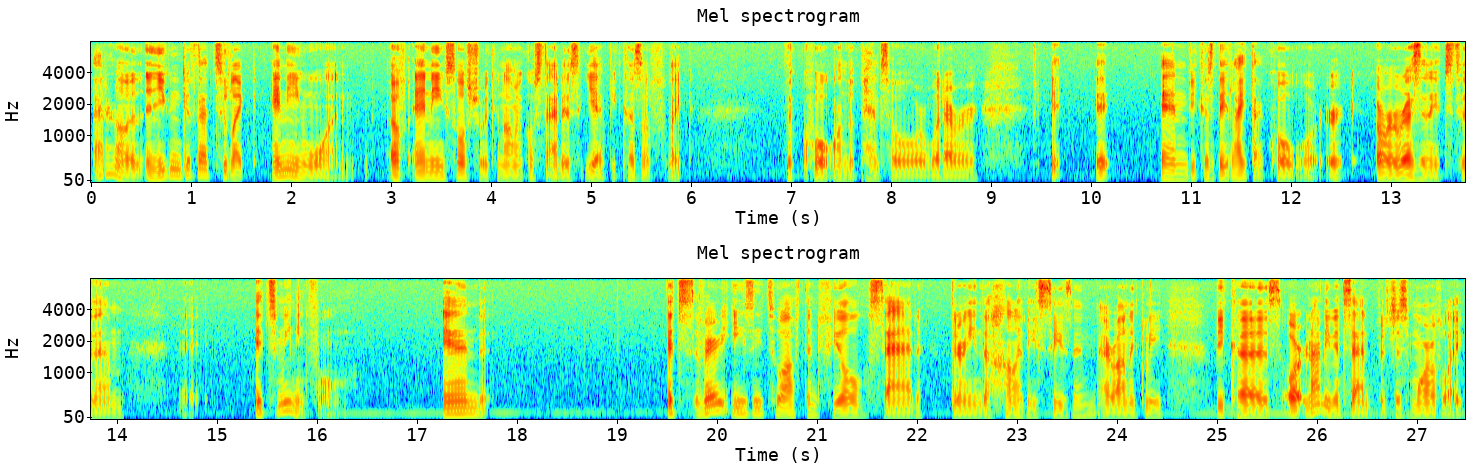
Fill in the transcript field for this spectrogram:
I don't know, and you can give that to like anyone of any social economical status, yet because of like the quote on the pencil or whatever and because they like that quote or or, or resonates to them, uh, it's meaningful, and it's very easy to often feel sad during the holiday season. Ironically, because or not even sad, but just more of like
